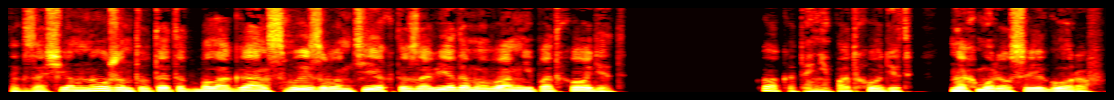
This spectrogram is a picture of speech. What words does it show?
Так зачем нужен тут этот балаган с вызовом тех, кто заведомо вам не подходит? «Как это не подходит?» — нахмурился Егоров.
